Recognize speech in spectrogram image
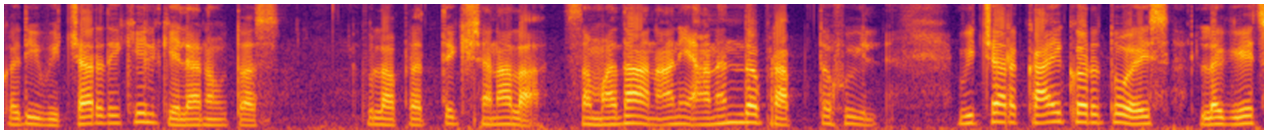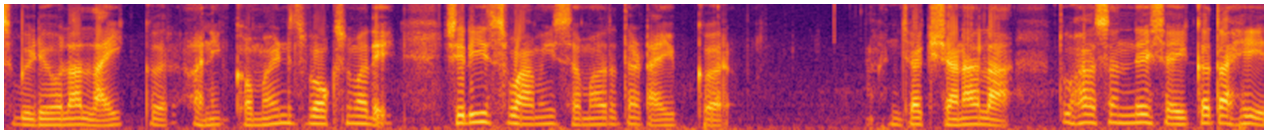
कधी विचार देखील केला नव्हतास. तुला प्रत्येक क्षणाला समाधान आणि आनंद प्राप्त होईल. विचार काय करतोयस लगेच व्हिडिओला लाईक कर आणि कमेंट्स बॉक्समध्ये श्री स्वामी समर्थ टाईप कर. ज्या क्षणाला तू हा संदेश ऐकत आहे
